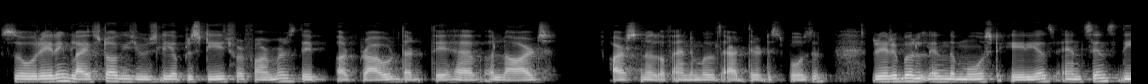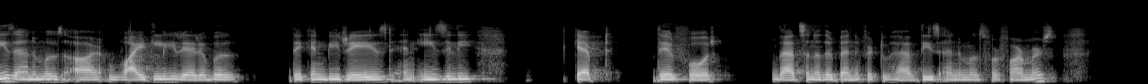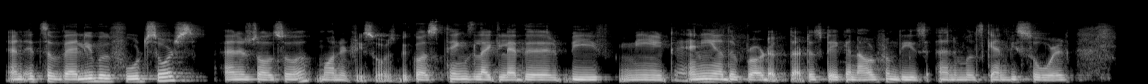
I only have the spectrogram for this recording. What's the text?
So, rearing livestock is usually a prestige for farmers. They are proud that they have a large arsenal of animals at their disposal, rearable in the most areas. And since these animals are widely rearable, they can be raised and easily kept. Therefore, that's another benefit to have these animals for farmers. And it's a valuable food source and it's also a monetary source because things like leather, beef, meat, any other product that is taken out from these animals can be sold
